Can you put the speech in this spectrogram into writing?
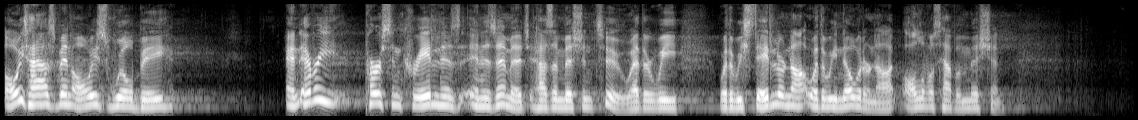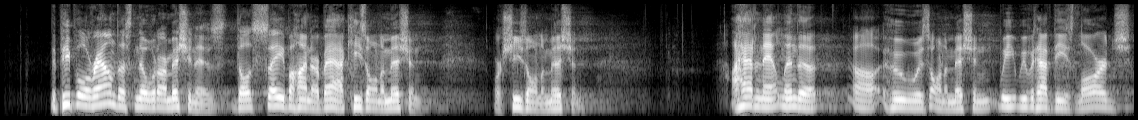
Always has been, always will be. And every person created in his, in his image has a mission too. Whether we, whether we state it or not, whether we know it or not, all of us have a mission. The people around us know what our mission is. They'll say behind our back, he's on a mission or she's on a mission. I had an Aunt Linda uh, who was on a mission. We, we would have these large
